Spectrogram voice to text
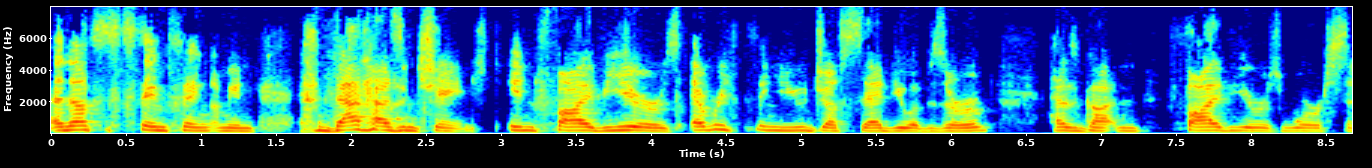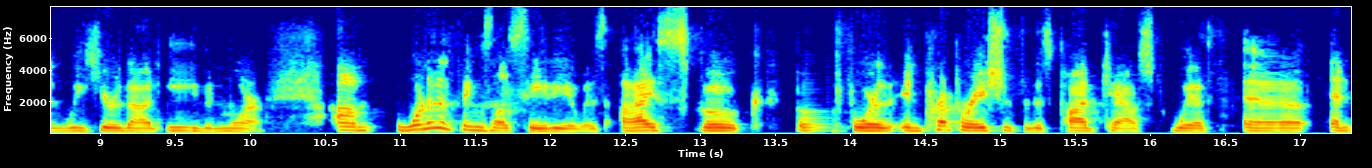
and that's the same thing. I mean, that hasn't changed. In five years, everything you just said you observed has gotten five years worse, and we hear that even more. Um, one of the things I'll say to you is I spoke before in preparation for this podcast with a, an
